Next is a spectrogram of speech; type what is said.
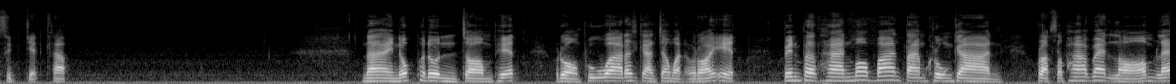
2567 ครับ นายนพดลจอมเพชร รองผู้ว่าราชการจังหวัดร้อยเอ็ดเป็นประธานมอบบ้านตามโครงการ ปรับสภาพแวดล้อม และ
